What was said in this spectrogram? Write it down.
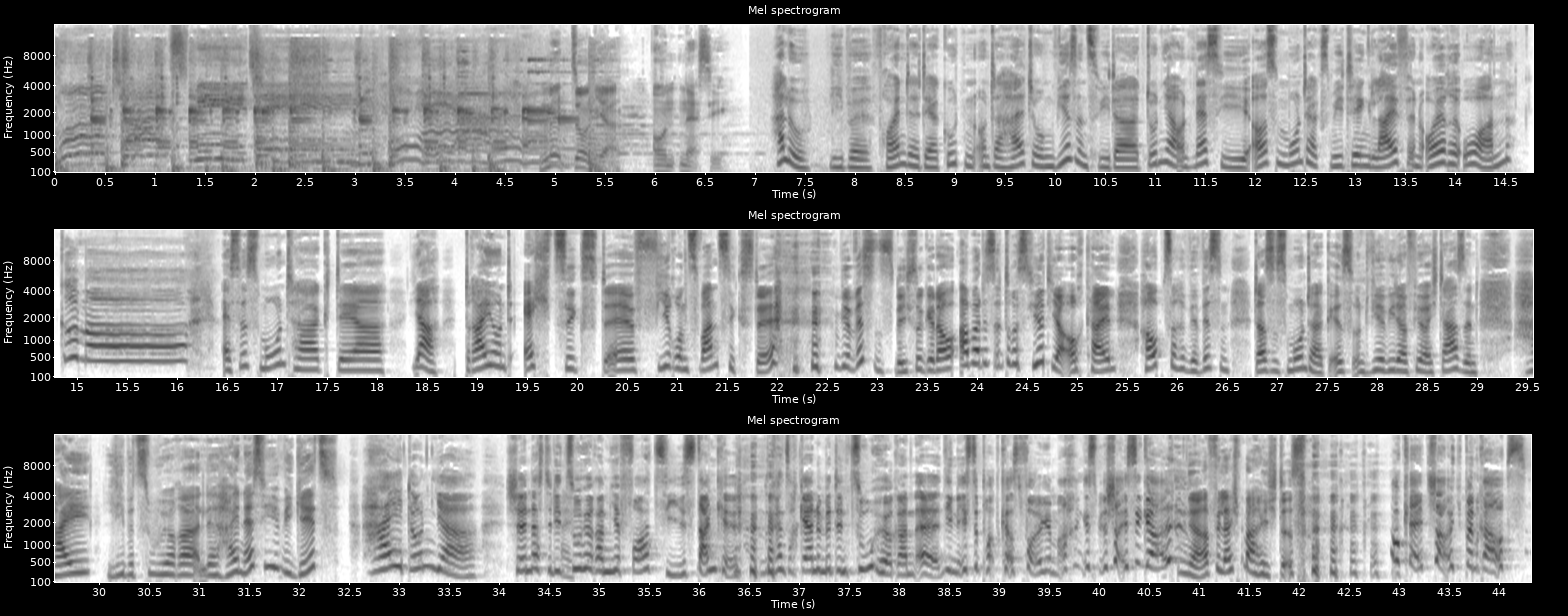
Montagsmeeting. Mit Dunja und Nessie. Hallo, liebe Freunde der guten Unterhaltung. Wir sind's wieder, Dunja und Nessie aus dem Montagsmeeting live in eure Ohren. Gummo. Es ist Montag, der, ja, 83. 24. wir wissen's nicht so genau, aber das interessiert ja auch keinen. Hauptsache, wir wissen, dass es Montag ist und wir wieder für euch da sind. Hi, liebe Zuhörer. Hi, Nessie, wie geht's? Hi Dunja, schön, dass du die Zuhörer mir vorziehst. Danke. Du kannst auch gerne mit den Zuhörern äh, die nächste Podcast-Folge machen. Ist mir scheißegal. Ja, vielleicht mache ich das. Okay, ciao, ich bin raus.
